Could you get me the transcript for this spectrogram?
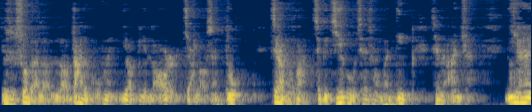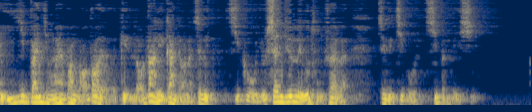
就是说白了，老大的股份要比老二加老三多，这样的话，这个结构才算稳定，才算安全。你想想，一般情况下把老大给老大给干掉了，这个机构就三军没有统帅了，这个机构基本没戏啊。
